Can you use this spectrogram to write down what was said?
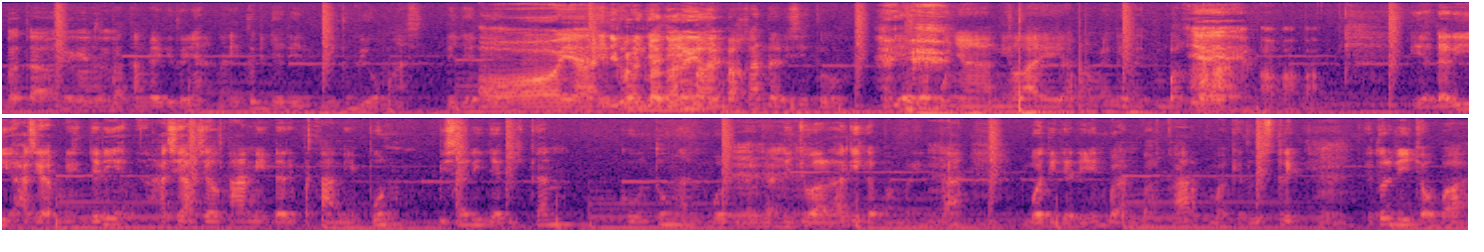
Batang kayak Eh, gitu. batang kayak gitunya. Nah itu dijadiin itu biomas. Dijadiin. Oh, ya, nah, jadi itu bahan dijadiin bahan itu. bakar dari situ. Dia dia punya nilai apa namanya nilai pembakaran. Iya paham paham paham. Iya dari hasil jadi hasil hasil tani dari petani pun bisa dijadikan keuntungan buat mereka. Hmm. dijual lagi ke pemerintah buat dijadiin bahan bakar pembangkit listrik. Hmm. itu dicoba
